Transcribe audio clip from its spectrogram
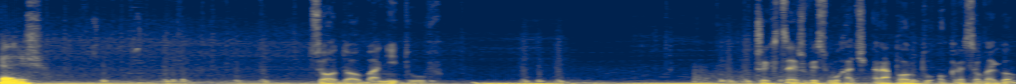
Chęć. Co do banitów. Czy chcesz wysłuchać raportu okresowego?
